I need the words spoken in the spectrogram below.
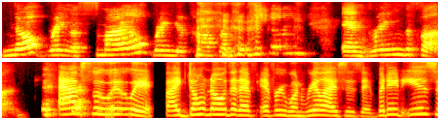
No, bring a smile, bring your confirmation, and bring the fun. Absolutely. I don't know that if everyone realizes it, but it is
